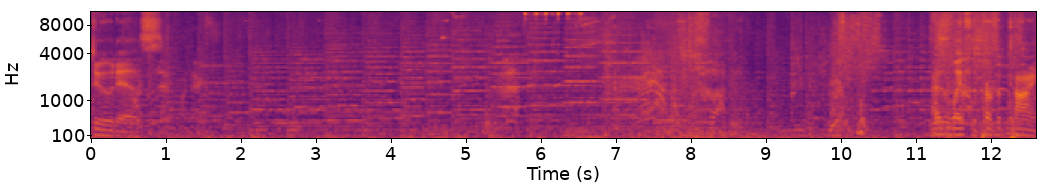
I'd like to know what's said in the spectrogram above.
dude is. I just wait for the perfect time.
